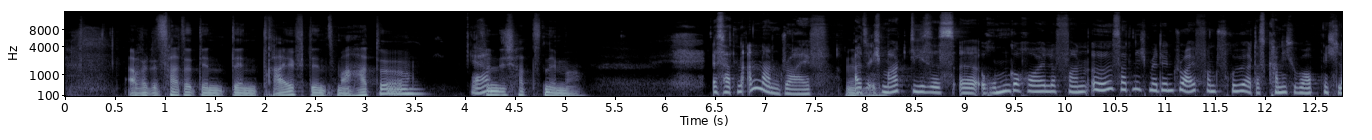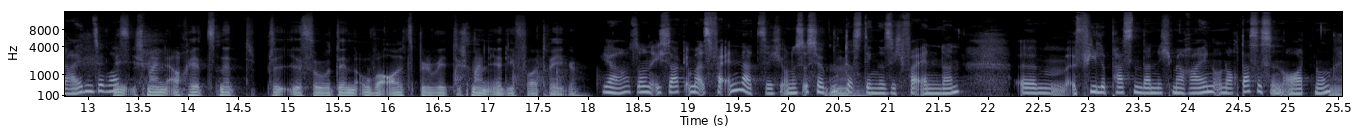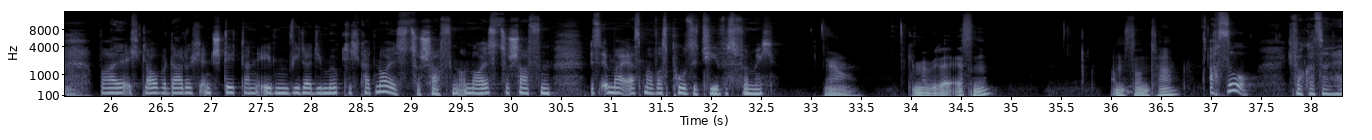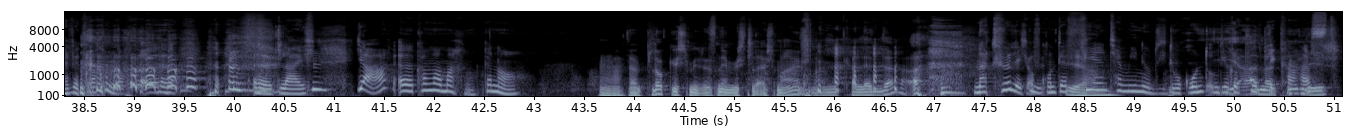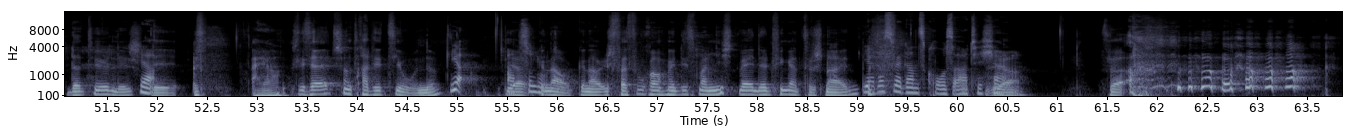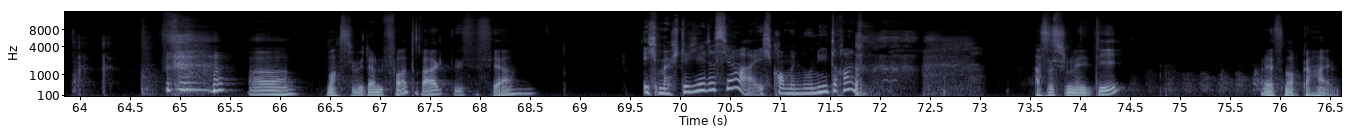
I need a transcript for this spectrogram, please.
aber das hatte den, den Drive, den es mal hatte, Ja. finde ich, hat es nimmer. Es hat einen anderen Drive. Also ich mag dieses äh, Rumgeheule von, äh, es hat nicht mehr den Drive von früher. Das kann ich überhaupt nicht leiden, sowas. Nee, ich meine auch jetzt nicht so den Overall Spirit, ich meine eher die Vorträge. Ja, sondern ich sage immer, es verändert sich und es ist ja gut, dass Dinge sich verändern. Ähm, viele passen dann nicht mehr rein und auch das ist in Ordnung, weil ich glaube, dadurch entsteht dann eben wieder die Möglichkeit, Neues zu schaffen. Und Neues zu schaffen ist immer erstmal was Positives für mich. Ja. Gehen wir wieder essen am Sonntag. Ach so, ich wollte gerade sagen, hä, wir kochen noch äh, äh, gleich. Ja, äh, können wir machen, genau. Ja, dann blocke ich mir das nämlich gleich mal in meinem Kalender. Natürlich, aufgrund der Ja. vielen Termine, die du rund um die Republika natürlich, hast. natürlich. Ja. Nee. Ah ja, das ist ja jetzt schon Tradition, ne? Ja, absolut. Ja, genau, genau. Ich versuche auch mir diesmal nicht mehr in den Finger zu schneiden. Ja, das wäre ganz großartig, ja. So. ah, machst du wieder einen Vortrag dieses Jahr? Ich möchte jedes Jahr, ich komme nur nie dran. Hast du schon eine Idee? Oder ist noch geheim?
